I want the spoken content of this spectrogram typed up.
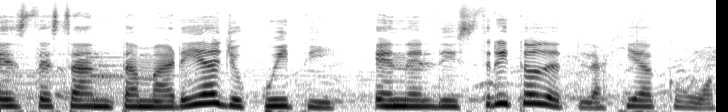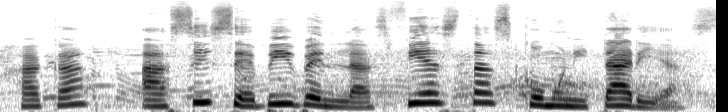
Desde Santa María Yucuiti, en el distrito de Tlajiaco, Oaxaca, así se viven las fiestas comunitarias.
